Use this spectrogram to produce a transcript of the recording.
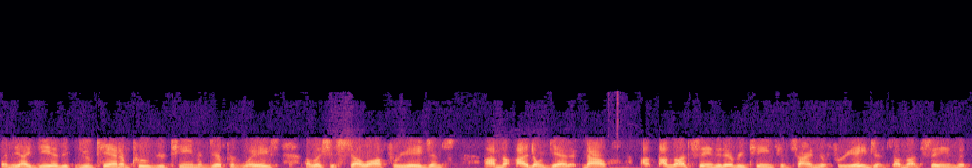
And the idea that you can improve your team in different ways unless you sell off free agents, I'm not, I don't get it. Now, I'm not saying that every team can sign their free agents. I'm not saying that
